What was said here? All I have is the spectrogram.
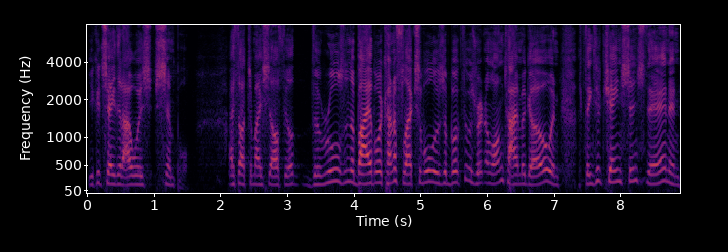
You could say that I was simple. I thought to myself, the rules in the Bible are kind of flexible. It was a book that was written a long time ago, and things have changed since then. And,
